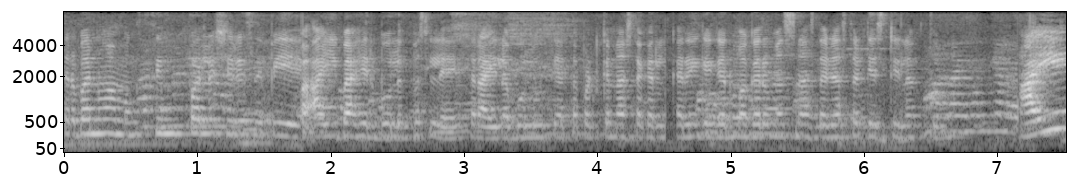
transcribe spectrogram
तर बनवा मग सिंपल अशी रेसिपी आहे आई बाहेर बोलत बसले तर आईला बोलवते आता पटकन नाश्ता करायला कारण की गरमागरमच नाश्ता जास्त टेस्टी लागतो. आई?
